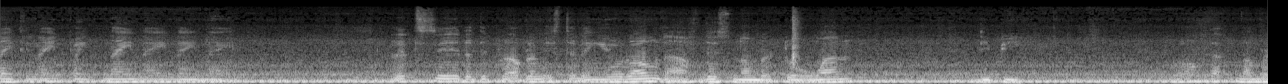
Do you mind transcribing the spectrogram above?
99.9999 let's say that the problem is telling you round off this number to 1 dp round that number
